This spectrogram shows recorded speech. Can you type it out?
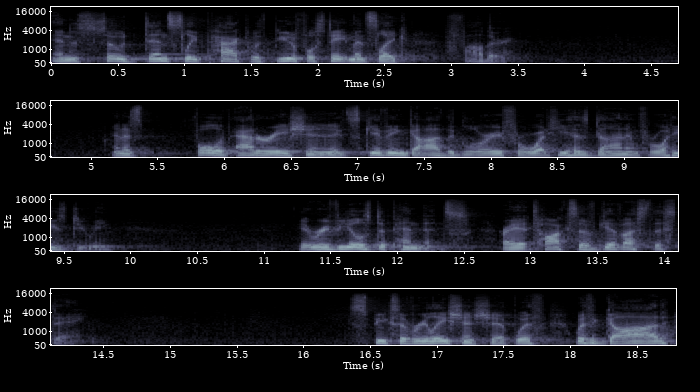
and it's so densely packed with beautiful statements like Father and it's full of adoration. It's giving God the glory for what he has done and for what he's doing. It reveals dependence, right? It talks of give us this day. Speaks of relationship with, with God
